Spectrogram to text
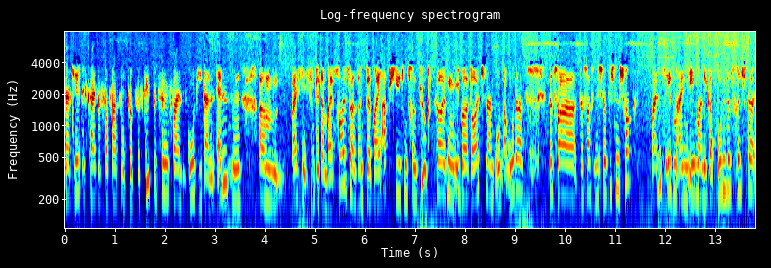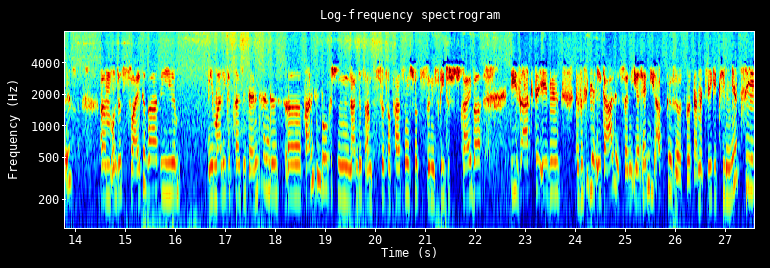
der Tätigkeit des Verfassungsschutzes gibt, beziehungsweise wo die dann enden. Ähm, weiß nicht, sind wir dann bei Folter, sind wir bei Abschießen von Flugzeugen über Deutschland oder oder. Das war, das war für mich wirklich ein Schock, weil es eben ein ehemaliger Bundesrichter ist. Ähm, und das Zweite war die ehemalige Präsidentin des äh, Brandenburgischen Landesamtes für Verfassungsschutz, Friede Schreiber, die sagte eben, dass es ihr egal ist, wenn ihr Handy abgehört wird. Damit legitimiert sie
